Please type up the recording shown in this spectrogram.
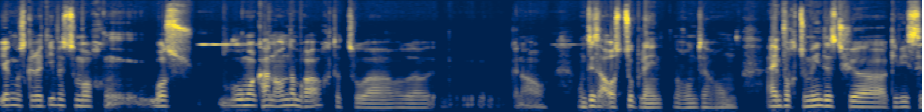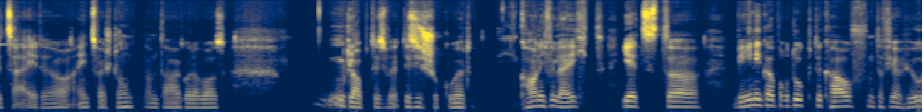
irgendwas Kreatives zu machen, was, wo man keinen anderen braucht dazu. Oder, genau. Und das auszublenden rundherum. Einfach zumindest für eine gewisse Zeit, ja, ein, zwei Stunden am Tag oder was. Ich glaube, das, das ist schon gut kann ich vielleicht jetzt äh, weniger Produkte kaufen, dafür hö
